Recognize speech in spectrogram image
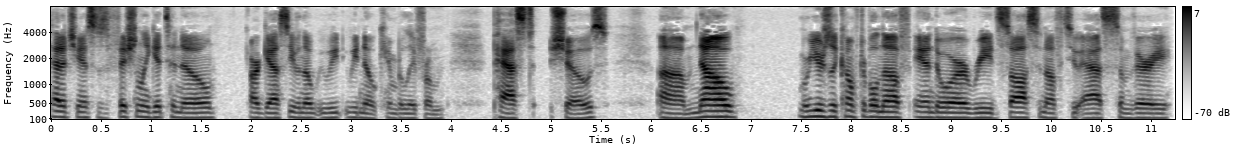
had a chance to sufficiently get to know our guests, even though we we know Kimberly from past shows. Um, now we're usually comfortable enough and or read sauce enough to ask some very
